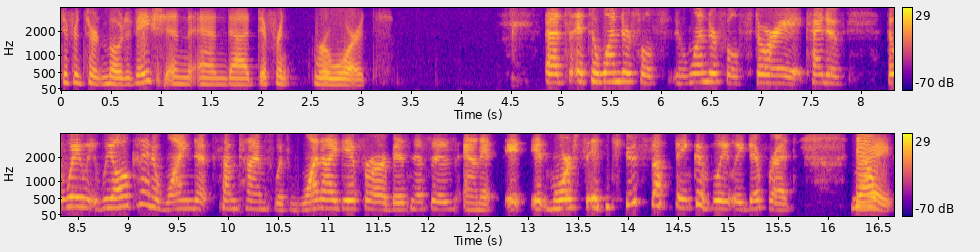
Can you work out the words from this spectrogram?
different sort of motivation and uh, different rewards. That's it's a wonderful, wonderful story. It kind of the way we, we all kind of wind up sometimes with one idea for our businesses and it, it, it morphs into something completely different. Now, right.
